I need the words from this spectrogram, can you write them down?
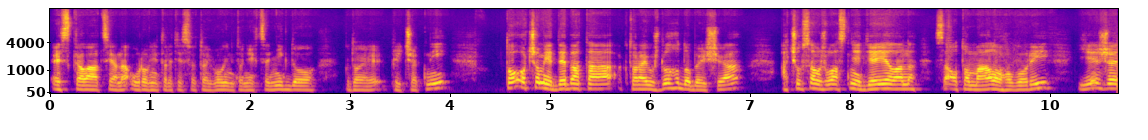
eskalácia na úrovni 3. svetovej vojny. To nechce nikto, kto je príčetný. To, o čom je debata, ktorá je už dlhodobejšia a čo sa už vlastne deje, len sa o tom málo hovorí, je, že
